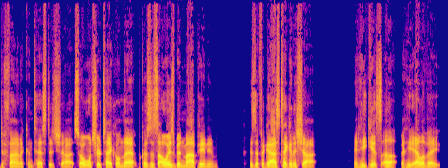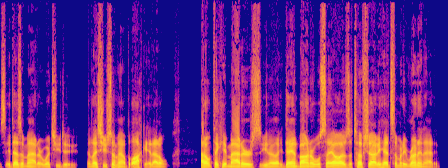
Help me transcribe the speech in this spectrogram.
define a contested shot. So I want your take on that because it's always been my opinion is if a guy's taking a shot and he gets up and he elevates, it doesn't matter what you do unless you somehow block it. I don't I don't think it matters. You know, like Dan Bonner will say, "Oh, it was a tough shot. He had somebody running at him."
